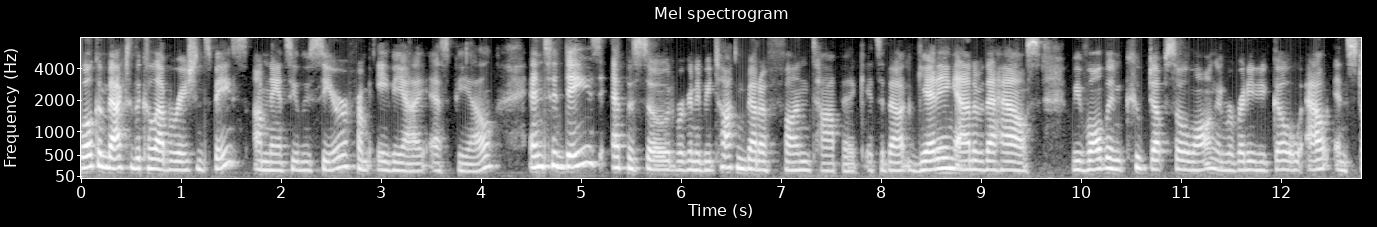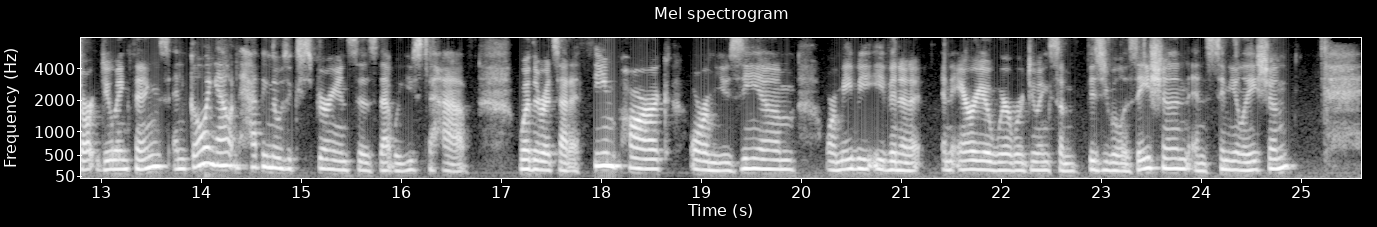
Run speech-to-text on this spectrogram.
Welcome back to the collaboration space. I'm Nancy Lucier from AVI SPL. And today's episode, we're going to be talking about a fun topic. It's about getting out of the house. We've all been cooped up so long and we're ready to go out and start doing things and going out and having those experiences that we used to have, whether it's at a theme park or a museum or maybe even a, an area where we're doing some visualization and simulation.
